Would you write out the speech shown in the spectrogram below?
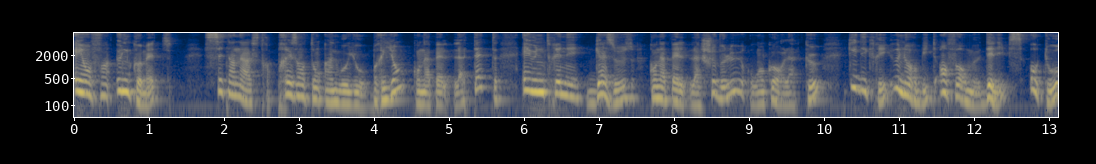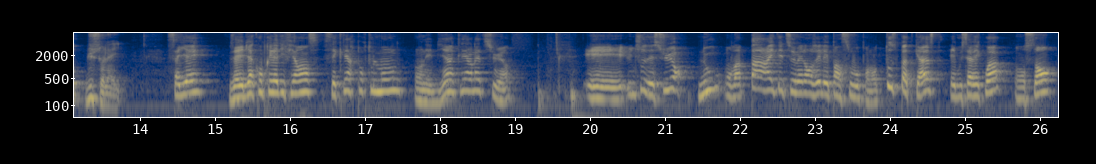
Et enfin, une comète. C'est un astre présentant un noyau brillant qu'on appelle la tête et une traînée gazeuse qu'on appelle la chevelure ou encore la queue qui décrit une orbite en forme d'ellipse autour du Soleil. Ça y est, vous avez bien compris la différence? C'est clair pour tout le monde? On est bien clair là-dessus. Hein et une chose est sûre, nous, on va pas arrêter de se mélanger les pinceaux pendant tout ce podcast. Et vous savez quoi? On s'en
